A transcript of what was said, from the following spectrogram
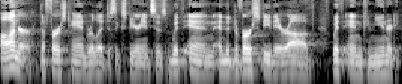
honor the firsthand religious experiences within and the diversity thereof within community.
